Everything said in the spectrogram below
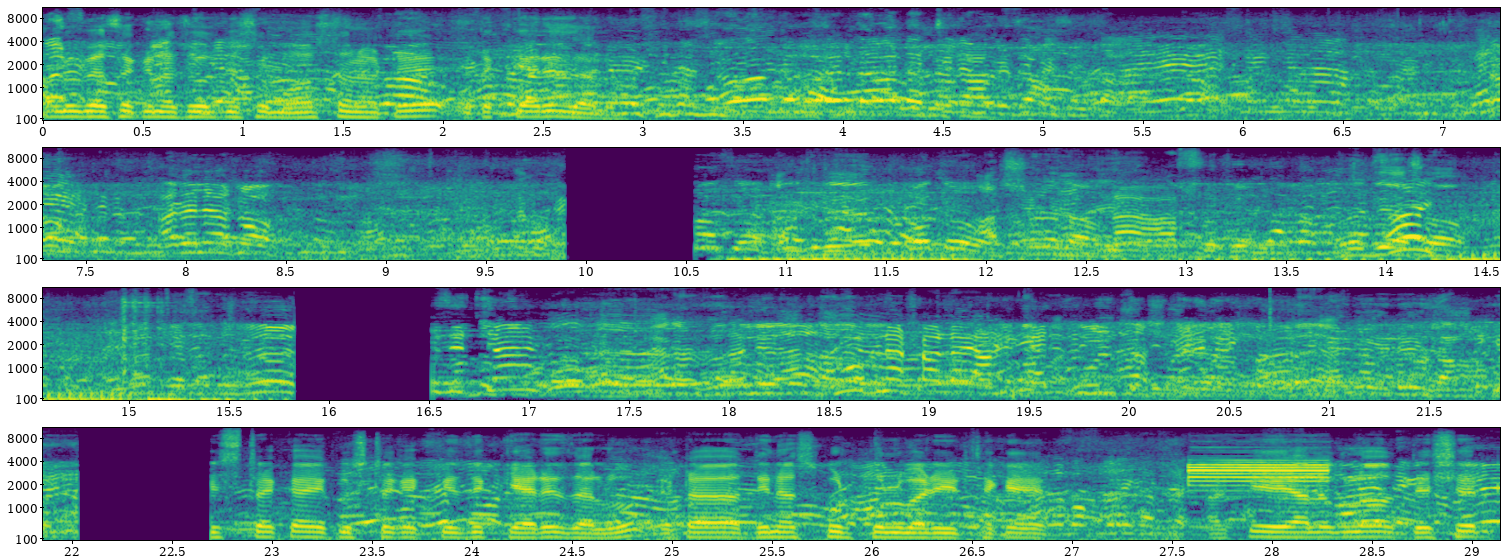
আলু বেচা কিনা চলতেছে মহাস্থান হাটে এটা ক্যারেজ আলু বিশ টাকা একুশ টাকা কেজি ক্যারেজ আলু। এটা দিনাজপুর ফুলবাড়ির থেকে। আর কি এই আলুগুলো দেশের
